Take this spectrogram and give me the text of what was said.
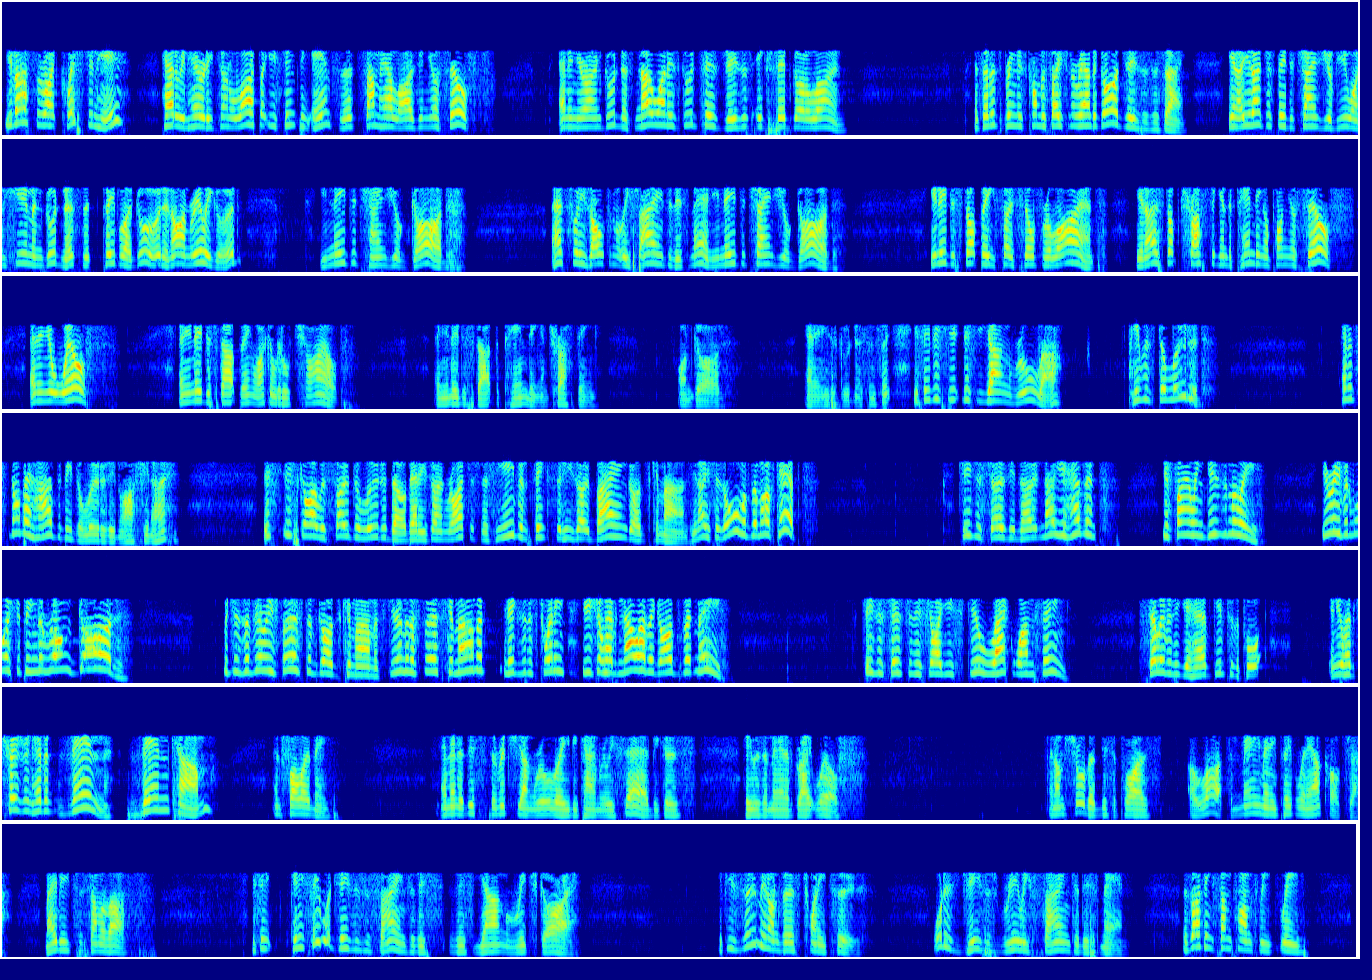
You've asked the right question here, how to inherit eternal life, but you think the answer somehow lies in yourself. and in your own goodness. No one is good, says Jesus, except God alone. And so let's bring this conversation around to God, Jesus is saying. You know, you don't just need to change your view on human goodness, that people are good and I'm really good. You need to change your God. That's what he's ultimately saying to this man. You need to change your God. You need to stop being so self reliant. You know, stop trusting and depending upon yourself and in your wealth. And you need to start being like a little child. And you need to start depending and trusting on God and in His goodness. And so, you see, this, this young ruler, he was deluded. And it's not that hard to be deluded in life, you know. This, this guy was so deluded, though, about his own righteousness, he even thinks that he's obeying God's commands. You know, he says, All of them I've kept. Jesus shows him, no, no, you haven't. You're failing dismally. You're even worshipping the wrong God, which is the very first of God's commandments. Do you remember the first commandment in Exodus 20? You shall have no other gods but me. Jesus says to this guy, You still lack one thing. Sell everything you have, give to the poor, and you'll have treasure in heaven. Then, then come and follow me. And then at this, the rich young ruler, he became really sad because he was a man of great wealth. And I'm sure that this applies a lot to many, many people in our culture. Maybe to some of us. You see, can you see what Jesus is saying to this, this young, rich guy? If you zoom in on verse 22, what is Jesus really saying to this man? As I think sometimes we, we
